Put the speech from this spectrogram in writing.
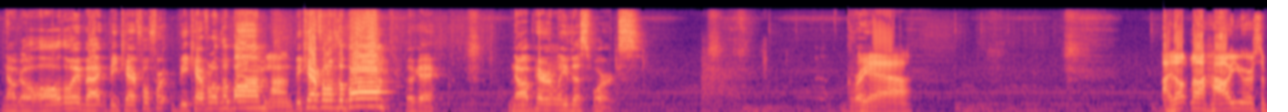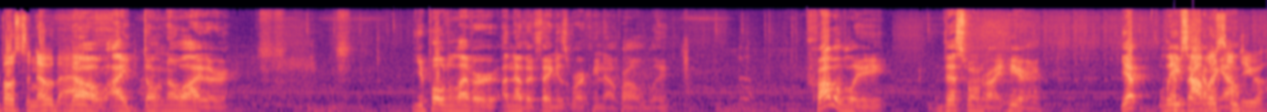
Now go all the way back. Be careful for. Be careful of the bomb. Be careful of the bomb. Okay. Now apparently this works. Great. Yeah. I don't know how you were supposed to know that. No, I don't know either. You pulled a lever. Another thing is working now, probably. Probably this one right here. Yep, leaves it are probably coming out. you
